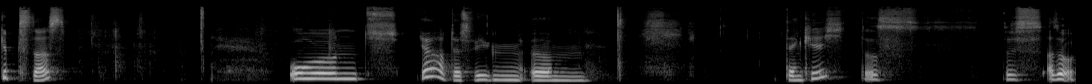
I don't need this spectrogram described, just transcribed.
gibt's das. Und ja, deswegen ähm, denke ich, dass das, also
